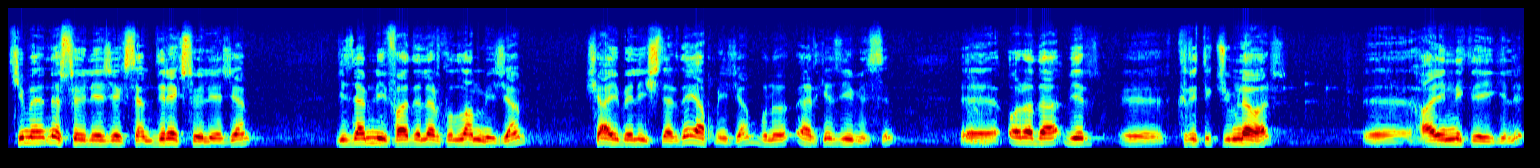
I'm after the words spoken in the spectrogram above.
Kime ne söyleyeceksem direkt söyleyeceğim. Gizemli ifadeler kullanmayacağım. Şaibeli işler de yapmayacağım. Bunu herkes iyi bilsin. Ee, orada bir e, kritik cümle var. Ee, hainlikle ilgili.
